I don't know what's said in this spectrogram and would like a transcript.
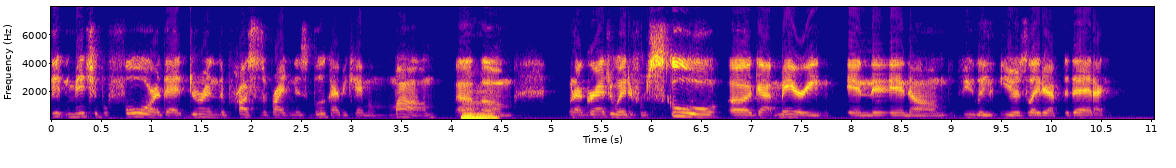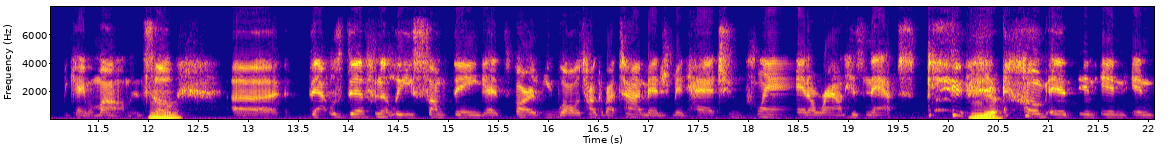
didn't mention before that during the process of writing this book, I became a mom. Uh, mm-hmm. Uh, um, when I graduated from school, uh, got married, and then um, a few years later after that, I became a mom. And so mm-hmm. uh, that was definitely something as far as you all talked about time management had to plan around his naps yeah. um in in in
